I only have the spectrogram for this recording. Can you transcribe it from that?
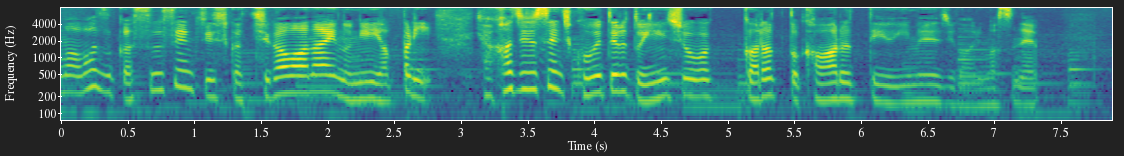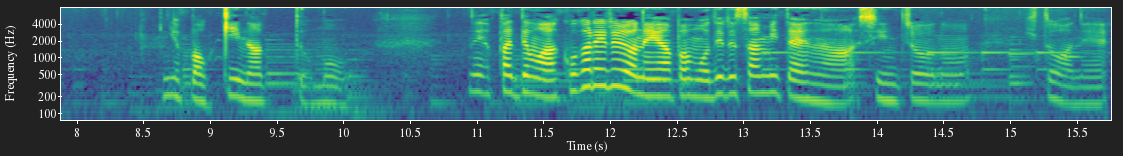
まあわずか数センチしか違わないのにやっぱり180センチ超えてると印象がガラッと変わるっていうイメージがありますね。やっぱ大きいなって思う、ね、やっぱでも憧れるよね。やっぱモデルさんみたいな身長の人はね。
